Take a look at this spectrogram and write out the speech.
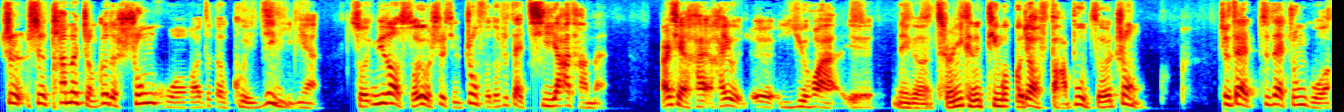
是是他们整个的生活的轨迹里面所遇到所有事情，政府都是在欺压他们，而且还还有呃一句话呃那个词儿你肯定听过，叫法不责众。这在这在中国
